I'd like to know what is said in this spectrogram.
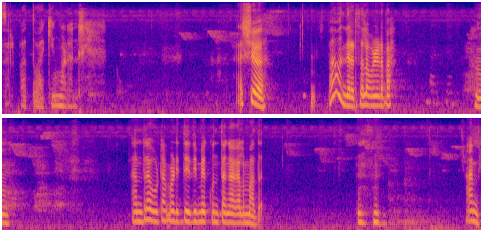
ಸ್ವಲ್ಪ ಹೊತ್ತು ವಾಕಿಂಗ್ ಮಾಡೋಣ ರೀ. ಹರ್ಷು. ಬಾ ಒಂದೆರಡು ಸಲ ಓಡಾಡಪ್ಪ. ಹ್ಞೂ ಅಂದ್ರೆ ಊಟ ಮಾಡಿದ್ದು ಇದಿ ಮೇಲೆ ಕುಂತಂಗೆ ಆಗಲ್ಲಮ್ಮ ಅದು. ಆಮಿ.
